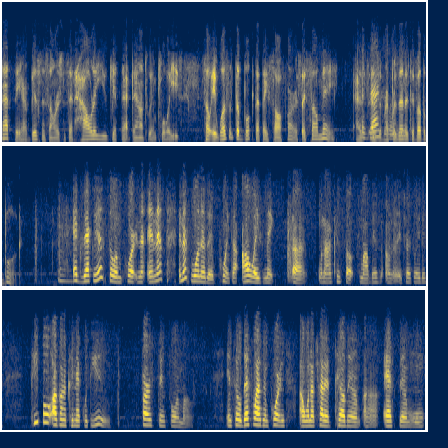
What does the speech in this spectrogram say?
sat there, business owners, and said, "How do you get that down to employees?" So it wasn't the book that they saw first. They saw me as as a representative of the book. Exactly. That's so important, and that's and that's one of the points I always make uh, when I consult small business owners and church leaders. People are going to connect with you first and foremost, and so that's why it's important. Uh, when I try to tell them, uh, ask them when,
